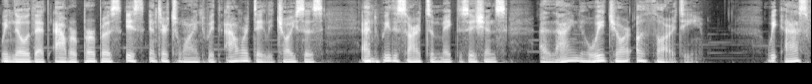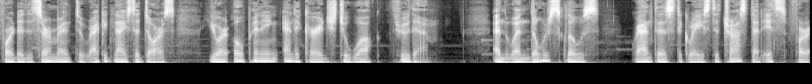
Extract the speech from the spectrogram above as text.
We know that our purpose is intertwined with our daily choices, and we desire to make decisions aligned with your authority. We ask for the discernment to recognize the doors you are opening and the courage to walk through them. And when doors close, Grant us the grace to trust that it's for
